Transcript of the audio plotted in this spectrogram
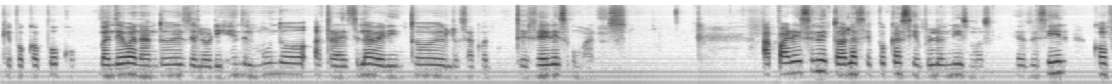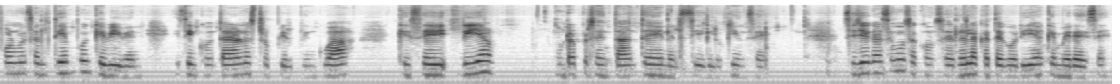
que poco a poco van devanando desde el origen del mundo a través del laberinto de los aconteceres humanos. Aparecen en todas las épocas siempre los mismos, es decir, conformes al tiempo en que viven, y sin contar a nuestro Pierre Gringoire, que sería un representante en el siglo XV. Si llegásemos a concederle la categoría que merece,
